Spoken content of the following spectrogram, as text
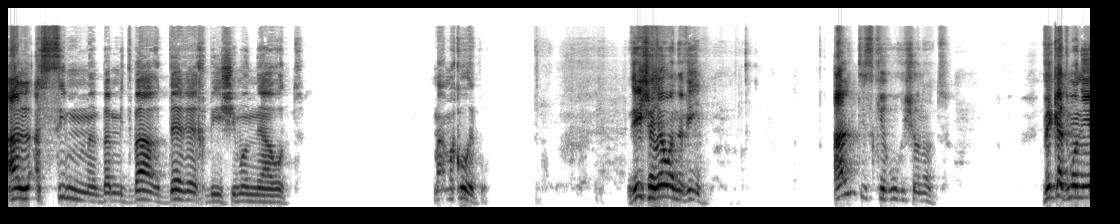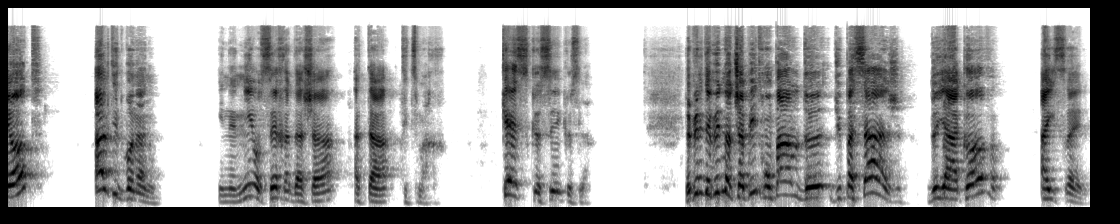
אל אשים במדבר דרך בישימון נהרות. מה, מה קורה פה? זה ישעיהו הנביא, אל תזכרו ראשונות, וקדמוניות, אל תתבוננו. הנני עושה חדשה, אתה תצמח. Qu'est-ce que c'est que cela Depuis le début de notre chapitre, on parle de, du passage de Yaakov à Israël.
